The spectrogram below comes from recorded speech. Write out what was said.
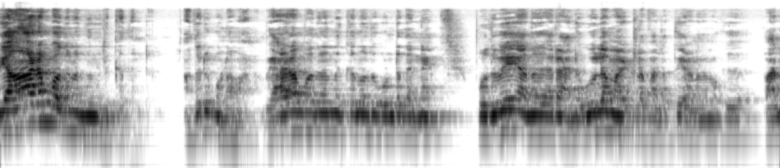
വ്യാഴം പതിനൊന്ന് നിൽക്കുന്നുണ്ട്. അതൊരു ഗുണമാണ്. വ്യാഴം പതിനൊന്ന് നിൽക്കുന്നത് കൊണ്ട് തന്നെ പൊതുവേ അത് ഒരു അനുകൂലമായിട്ടുള്ള ഫലത്തെയാണ് നമുക്ക് പല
